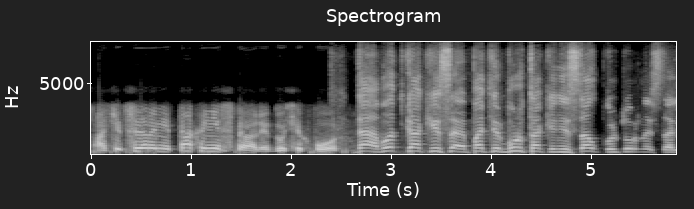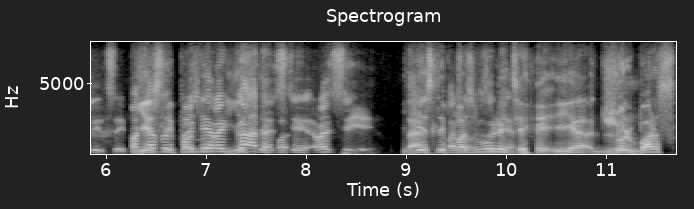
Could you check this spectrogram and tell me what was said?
офицерами так и не стали до сих пор. Да, вот как и Петербург так и не стал культурной столицей. Показывают если примеры позв... гадости если... России. Да, Если позволите, я Джульбарс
